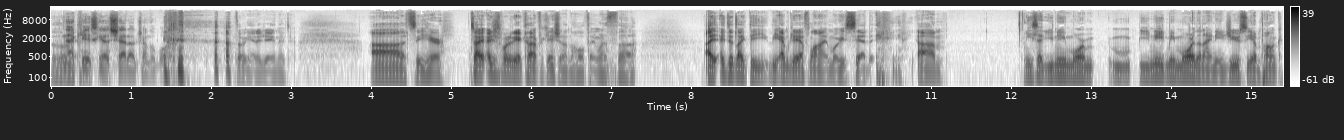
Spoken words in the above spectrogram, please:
In that case, yes, shout out Jungle Boy. I'm throwing Anna Jay in there too. Uh, let's see here. So I, I just wanted to get clarification on the whole thing with. Uh, I, I did like the the MJF line where he said, um, he said, "You need more. You need me more than I need you, CM Punk."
